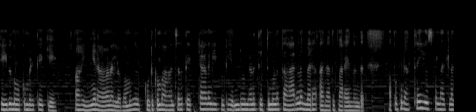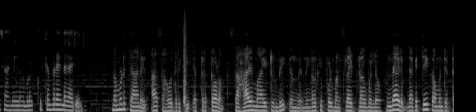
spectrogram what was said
ചെയ്തു നോക്കുമ്പോഴത്തേക്കേ ആ ഇങ്ങനാണല്ലോ. നമ്മൾ കൊടുക്കുമ്പോൾ ആൻസർ തെറ്റാണെങ്കിൽ കൂടി എന്തുകൊണ്ടാണ് തെറ്റെന്നുള്ള കാരണം വരെ അതിനകത്ത് പറയുന്നുണ്ട്. അപ്പോൾ പിന്നെ അത്രയും യൂസ്ഫുൾ ആയിട്ടുള്ള ചാനലിൽ നമ്മൾ കുറ്റം പറയേണ്ട കാര്യമില്ല. നമ്മുടെ ചാനൽ ആ സഹോദരിക്ക് എത്രത്തോളം സഹായമായിട്ടുണ്ട് എന്ന് നിങ്ങൾക്കിപ്പോൾ മനസ്സിലായിട്ടുണ്ടാകുമല്ലോ? എന്തായാലും നെഗറ്റീവ് കമന്റ് ഇട്ട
